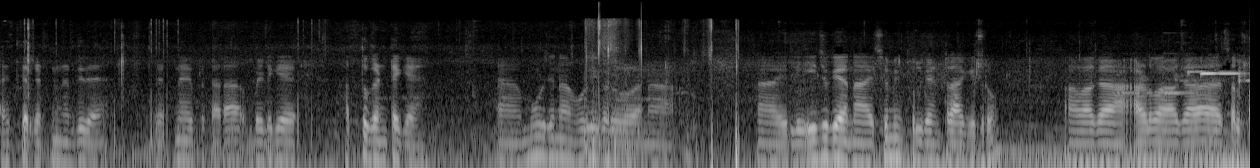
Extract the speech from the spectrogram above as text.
ಅಹಿತಕರ ಘಟನೆ ನಡೆದಿದೆ. ಘಟನೆ ಪ್ರಕಾರ ಬೆಳಿಗ್ಗೆ ಹತ್ತು ಗಂಟೆಗೆ ಮೂರು ಜನ ಹುಡುಗಿಗಳು ಇಲ್ಲಿ ಈಜುಗೆ ಸ್ವಿಮ್ಮಿಂಗ್ ಪೂಲ್ಗೆ ಎಂಟರ್ ಆಗಿದ್ದರು ಆವಾಗ ಆಡುವಾಗ ಸ್ವಲ್ಪ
